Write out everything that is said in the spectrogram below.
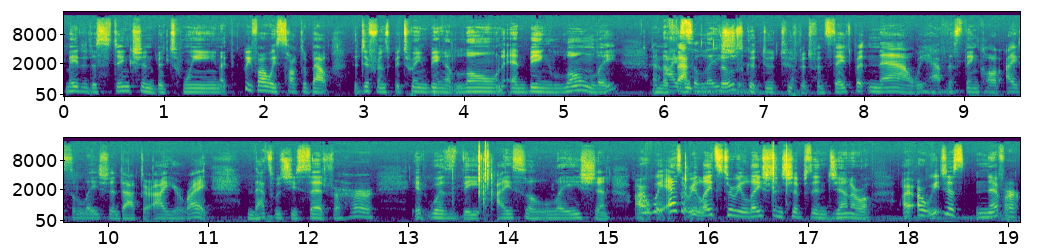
made a distinction between, I think we've always talked about the difference between being alone and being lonely, and the fact that those could do two different states. But now we have this thing called isolation. Dr. I, you're right. And that's what she said. For her, it was the isolation. Are we, as it relates to relationships in general, are, are we just never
